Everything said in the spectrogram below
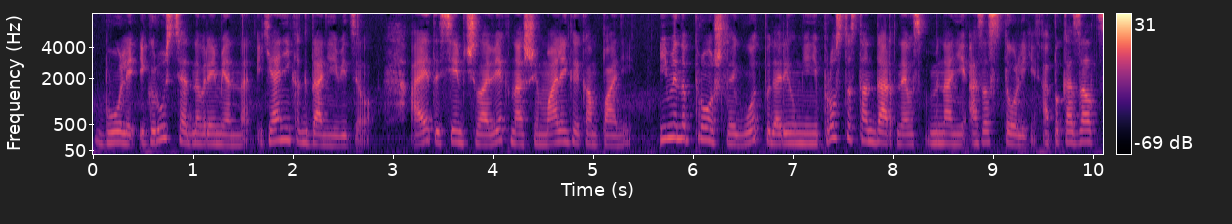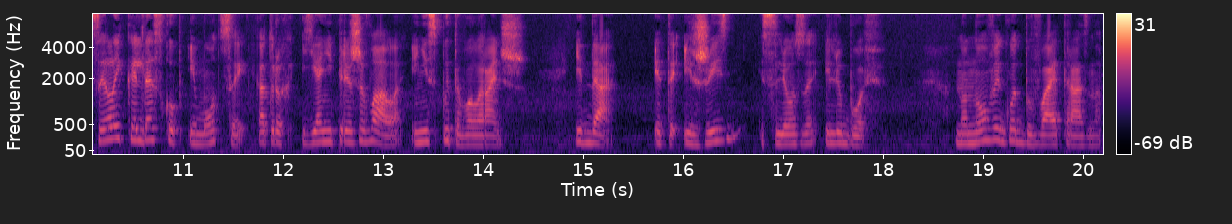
боли и грусти одновременно я никогда не видела. А это семь человек нашей маленькой компании. Именно прошлый год подарил мне не просто стандартное воспоминание о застолье, а показал целый калейдоскоп эмоций, которых я не переживала и не испытывала раньше. И да, это и жизнь, и слезы, и любовь. Но Новый год бывает разным.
